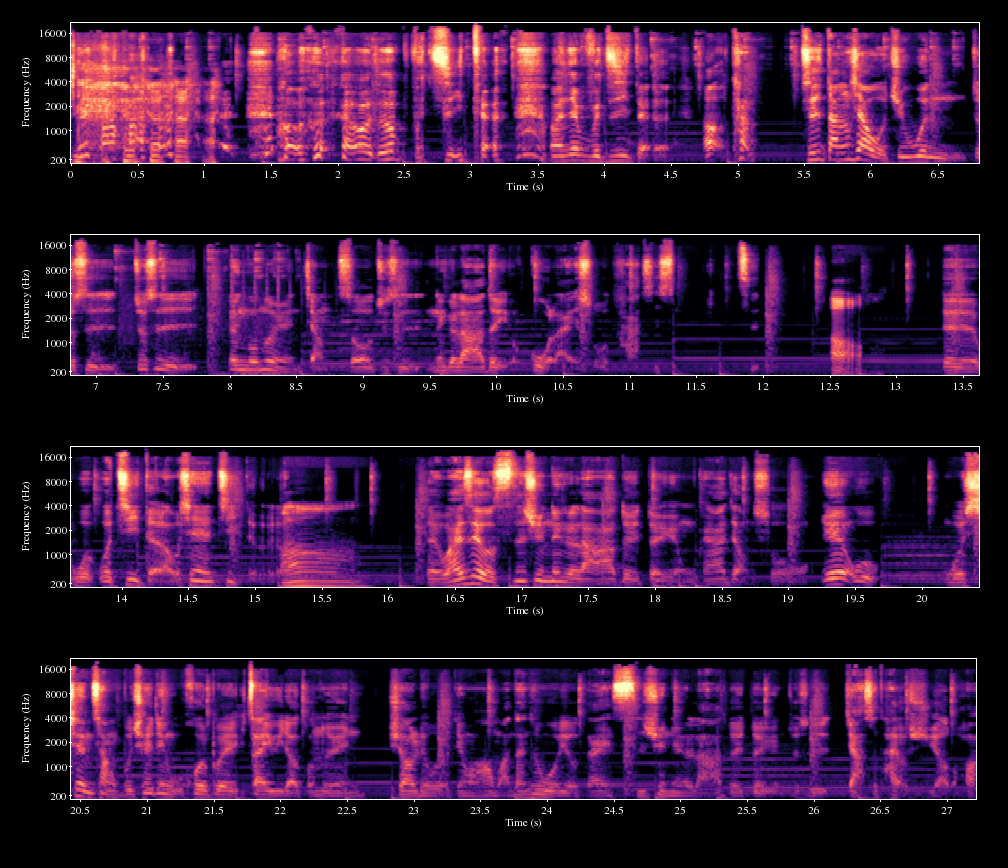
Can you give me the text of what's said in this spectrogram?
然后我就说不记得，完全不记得了。然后他其实当下我去问，就是就是跟工作人员讲的时候，就是那个啦啦队有过来说他是什么名字。哦对对，我我记得了，我现在记得了。哦，对我还是有私讯那个啦啦队队员，我跟他讲说，因为我我现场不确定我会不会再遇到工作人员需要留我的电话号码，但是我有在私讯那个啦啦队队员，就是假设他有需要的话，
